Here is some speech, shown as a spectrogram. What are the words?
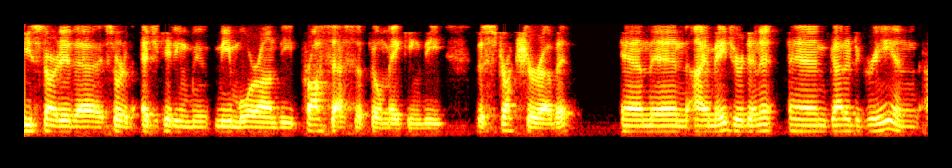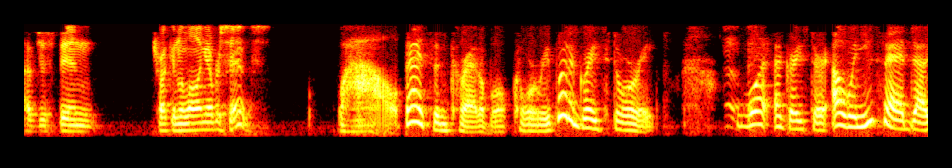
he started uh, sort of educating me, me more on the process of filmmaking, the the structure of it. And then I majored in it and got a degree, and I've just been trucking along ever since. Wow, that's incredible, Cory. What a great story. Oh, what a great story. Oh, when you said uh,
